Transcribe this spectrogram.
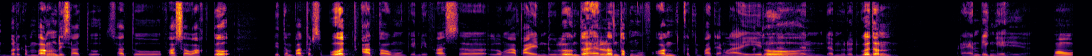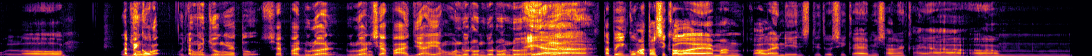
berkembang di satu satu fase waktu di tempat tersebut atau mungkin di fase lo ngapain dulu untuk lo untuk move on ke tempat yang lain dan, Betul. dan, dan menurut gua tuh branding ya. Iya. Mau lo tapi Ujung- gua ujung-ujungnya tuh siapa duluan duluan siapa aja yang undur-undur-undur. Iya, tapi gue gak tahu sih kalau emang kalau yang di institusi kayak misalnya kayak em,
